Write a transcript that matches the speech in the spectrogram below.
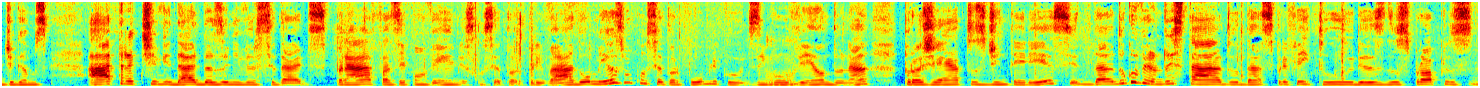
digamos, a atratividade das universidades para fazer convênios com o setor privado ou mesmo com o setor público, desenvolvendo uhum. né, projetos de interesse da, do governo do estado, das prefeituras, dos próprios uhum.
